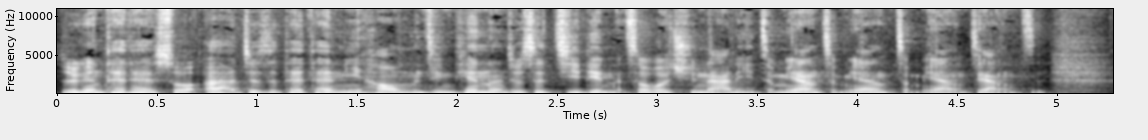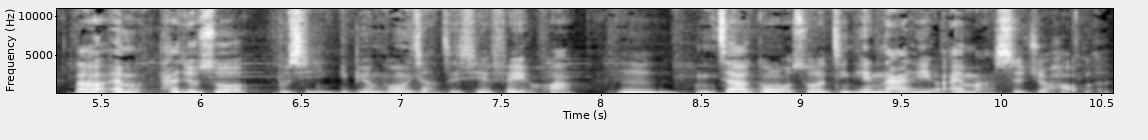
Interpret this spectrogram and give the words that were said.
我就跟太太说啊，就是太太你好，我们今天呢就是几点的时候会去哪里，怎么样怎么样怎么样这样子。然后艾玛他就说不行，你不用跟我讲这些废话，嗯，你只要跟我说今天哪里有爱马仕就好了。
